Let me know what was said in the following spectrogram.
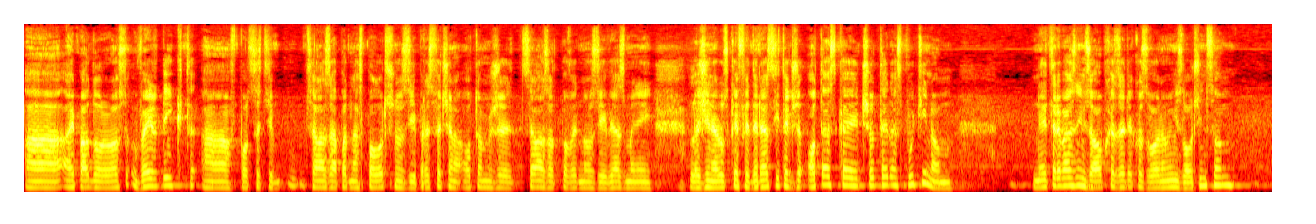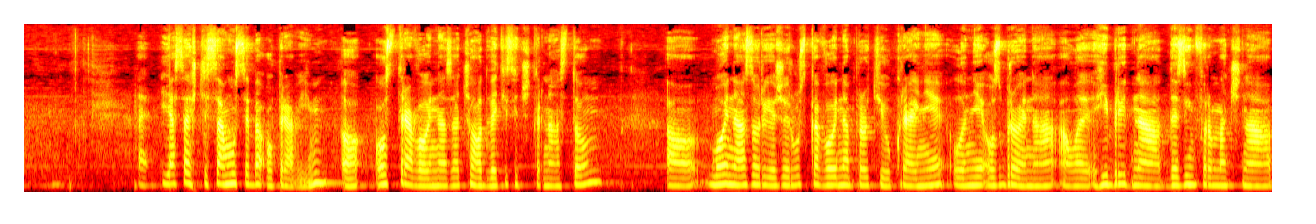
Aj padol verdikt a v podstate celá západná spoločnosť je presvedčená o tom, že celá zodpovednosť je viac menej leží na Ruskej federácii. Takže otázka je, čo teraz s Putinom? Netreba s ním zaobchádzať ako s vojnovým zločincom? Ja sa ešte samú seba opravím. Ostrá vojna začala v 2014. Môj názor je, že ruská vojna proti Ukrajine len nie je ozbrojená, ale hybridná, dezinformačná,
